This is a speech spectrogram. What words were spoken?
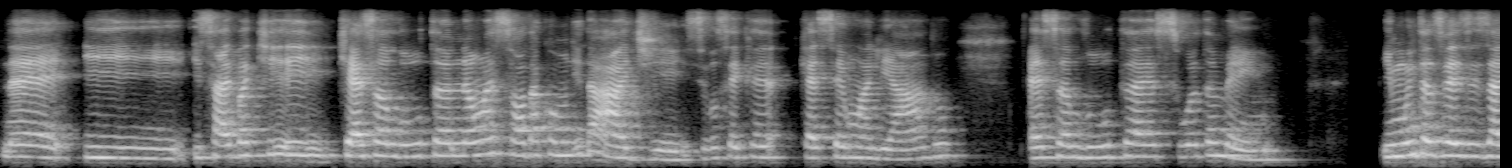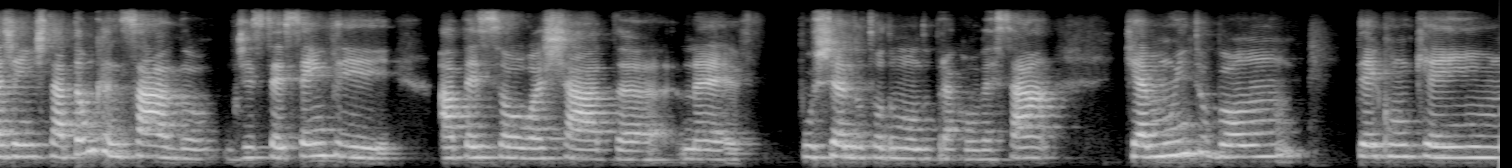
né? E, e, saiba que, que essa luta não é só da comunidade. Se você quer, quer ser um aliado, essa luta é sua também. E muitas vezes a gente está tão cansado de ser sempre a pessoa chata, né? puxando todo mundo para conversar, que é muito bom ter com quem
